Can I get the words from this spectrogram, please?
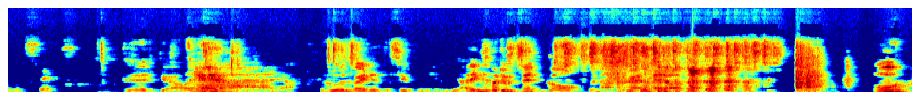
I get six. Good golly. Damn. Yeah. Who invited the super mutant? I think he's about to invent golf and knock the guy's head off. Ooh.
